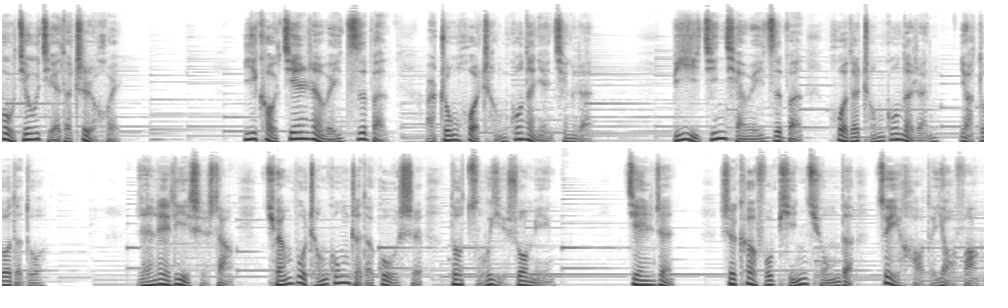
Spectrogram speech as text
不纠结的智慧，依靠坚韧为资本而终获成功的年轻人，比以金钱为资本获得成功的人要多得多。人类历史上全部成功者的故事都足以说明，坚韧是克服贫穷的最好的药方。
